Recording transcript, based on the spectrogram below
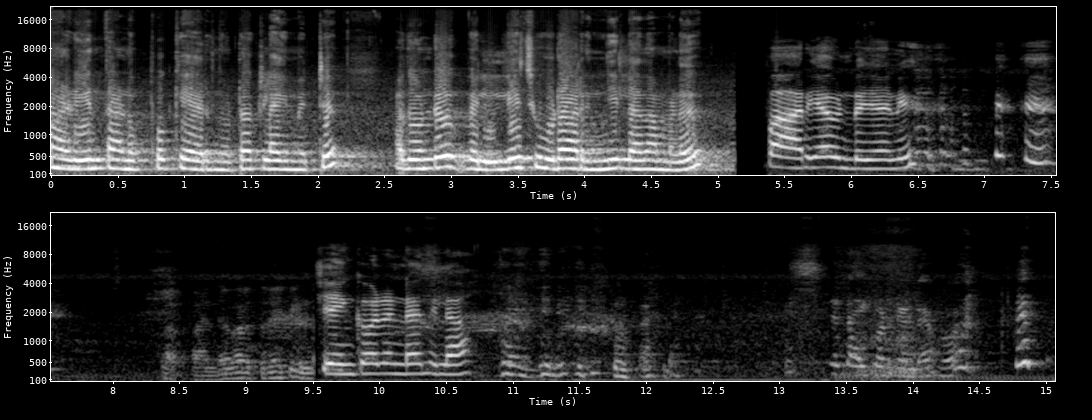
മഴയും തണുപ്പൊക്കെ ആയിരുന്നു കേട്ടോ ക്ലൈമറ്റ്. അതുകൊണ്ട് വലിയ ചൂട് അറിഞ്ഞില്ല നമ്മൾ. പാറിയാവുണ്ട് ഞാൻ. ഉണ്ടായിരുന്നില്ല.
